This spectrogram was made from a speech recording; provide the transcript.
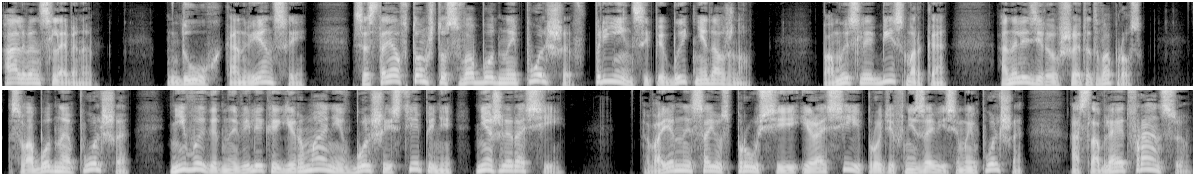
Альвенслебена. Дух конвенции состоял в том, что свободной Польши в принципе быть не должно. По мысли Бисмарка, анализировавшего этот вопрос, свободная Польша невыгодна Великой Германии в большей степени, нежели России. Военный союз Пруссии и России против независимой Польши ослабляет Францию.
